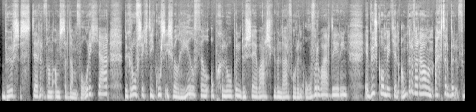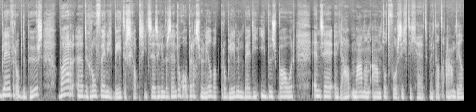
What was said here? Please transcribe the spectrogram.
beursster van Amsterdam vorig jaar. De Groof zegt die koers is wel heel veel opgelopen, dus zij waarschuwen daarvoor een overwaardering. Ebusco een beetje een ander verhaal, een achterverblijver op de beurs, waar uh, de Groof weinig beterschap ziet. Zij zeggen er zijn toch operationeel wat problemen bij die e-busbouwer en zij ja, manen aan tot voorzichtigheid met dat aandeel.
